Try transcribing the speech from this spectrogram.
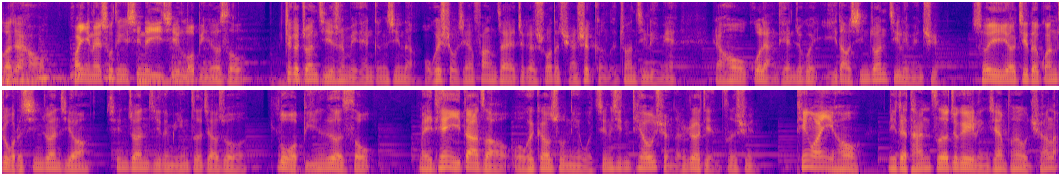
大家好，欢迎来收听新的一期罗宾热搜。这个专辑是每天更新的，我会首先放在这个说的全是梗的专辑里面，然后过两天就会移到新专辑里面去，所以要记得关注我的新专辑哦。新专辑的名字叫做《洛宾热搜》，每天一大早我会告诉你我精心挑选的热点资讯，听完以后你的谈资就可以领先朋友圈了。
